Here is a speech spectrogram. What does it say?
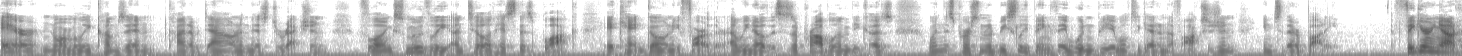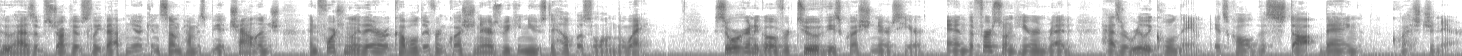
air normally comes in kind of down in this direction, flowing smoothly until it hits this block, it can't go any farther. And we know this is a problem because when this person would be sleeping, they wouldn't be able to get enough oxygen into their body. Figuring out who has obstructive sleep apnea can sometimes be a challenge, and fortunately, there are a couple different questionnaires we can use to help us along the way. So, we're going to go over two of these questionnaires here, and the first one here in red has a really cool name. It's called the Stop Bang Questionnaire.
